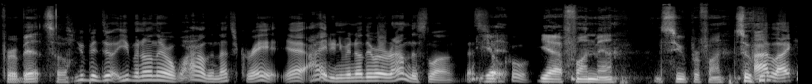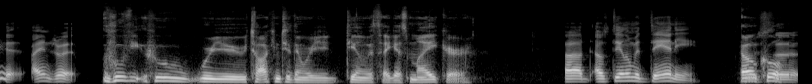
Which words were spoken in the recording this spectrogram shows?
for a bit. So You've been doing. You've been on there a while, then that's great. Yeah, I didn't even know they were around this long. That's yeah, so cool. Yeah, fun man, It's super fun. So who, I like it. I enjoy it. who have you, who were you talking to then? Were you dealing with? I guess Mike or Uh, I was dealing with Danny. oh cool. uh,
